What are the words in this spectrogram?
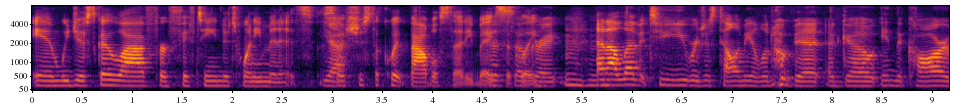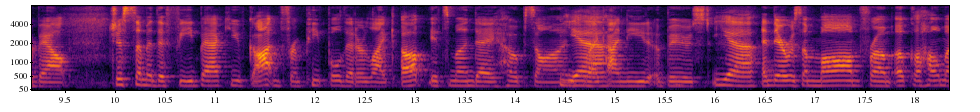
And we just go live for 15 to 20 minutes. Yeah. So it's just a quick Bible study, basically. That's so great. And I love it too. You were just telling me a little bit ago in the car about just some of the feedback you've gotten from people that are like, "Up, it's Monday, hope's on. Yeah. Like I need a boost." Yeah. And there was a mom from Oklahoma,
